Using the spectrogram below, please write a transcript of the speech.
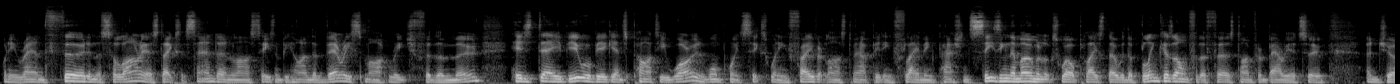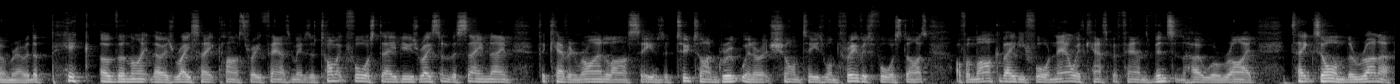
when he ran third in the Solario Stakes at Sandown last season behind the very smart Reach for the Moon. His debut will be against Party Warrior, 1.6 winning favourite last time out, beating Flaming Passion. Seizing the moment looks well placed though with the blinkers on for the first time from Barrier 2 and Joe Moreira. The pick of the night though is race 8, Class 3000 metres. Atomic Force debuts, raced under the same name for Kevin Ryan last season. A two time group winner at Chantilly, won three of his four starts off a mark of 84. Now with Caspar Fownes, Vincent Ho will ride. Takes on the runner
